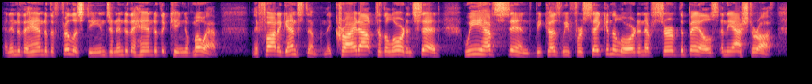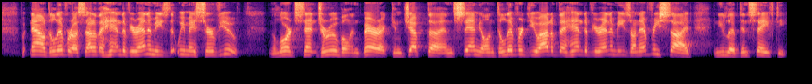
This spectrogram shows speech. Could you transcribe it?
and into the hand of the Philistines, and into the hand of the king of Moab. And they fought against them, and they cried out to the Lord and said, We have sinned because we've forsaken the Lord and have served the Baals and the Ashtaroth. But now deliver us out of the hand of your enemies that we may serve you. And the Lord sent Jerubbaal and Barak and Jephthah and Samuel and delivered you out of the hand of your enemies on every side, and you lived in safety.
